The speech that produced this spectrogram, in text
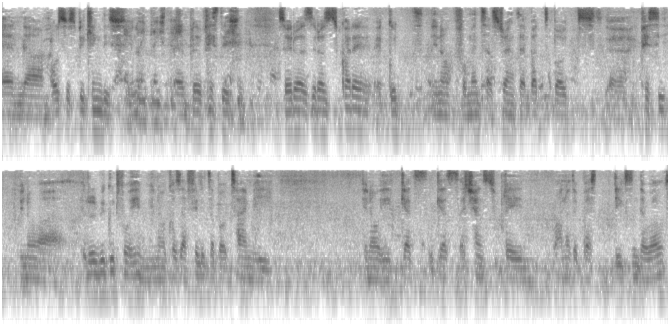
and um, also speak English, you know, play PlayStation. and play PlayStation. So it was it was quite a, a good, you know, for mental strength. And but about uh, Percy, you know, uh, it will be good for him, you know, because I feel it's about time he, you know, he gets gets a chance to play in one of the best leagues in the world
